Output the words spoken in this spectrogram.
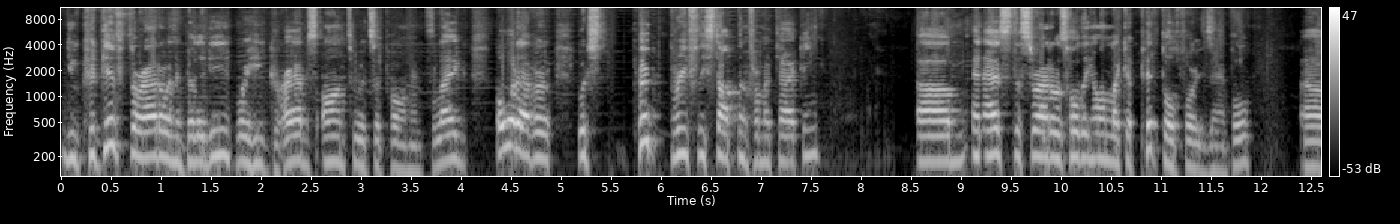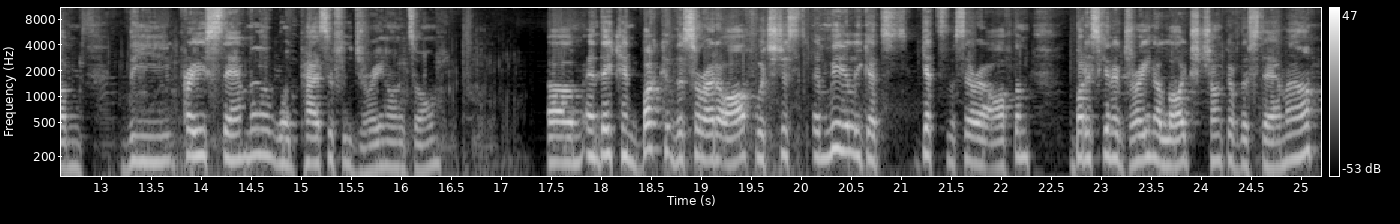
you could give Cerato an ability where he grabs onto its opponent's leg or whatever, which could briefly stop them from attacking. Um, and as the Cerato is holding on like a pit bull, for example, um, the prey's stamina would passively drain on its own. Um, and they can buck the Cerato off, which just immediately gets gets the Serra off them, but it's going to drain a large chunk of the stamina.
